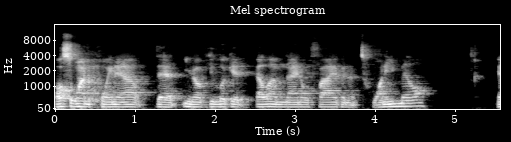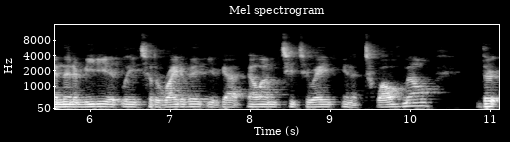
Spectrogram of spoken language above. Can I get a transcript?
also want to point out that, you know, if you look at LM905 in a 20 mil, and then immediately to the right of it, you've got LM228 in a 12 mil. They're,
